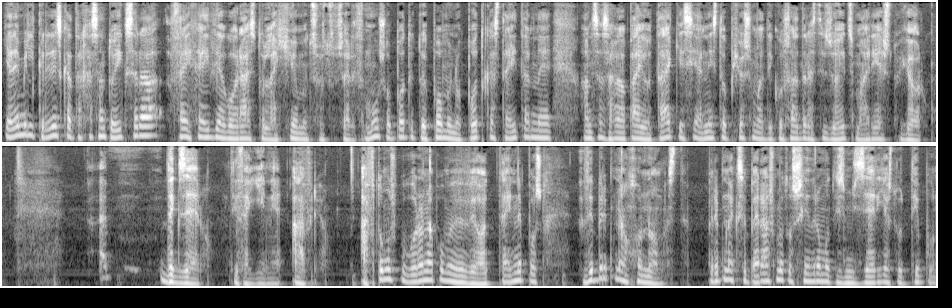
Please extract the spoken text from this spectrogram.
Για να είμαι ειλικρινής, καταρχάς, αν το ήξερα, θα είχα ήδη αγοράσει το λαχείο με τους σωστού αριθμούς. Οπότε το επόμενο podcast θα ήταν αν σας αγαπάει ο Τάκης ή αν είστε ο πιο σημαντικός άντρας στη ζωής της Μαρίας του Γιώργου. Ε, δεν ξέρω τι θα γίνει αύριο. Αυτό όμως που μπορώ να πω με βεβαιότητα είναι πως δεν πρέπει να αγχωνόμαστε. Πρέπει να ξεπεράσουμε το σύνδρομο της μιζέριας του τύπου.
